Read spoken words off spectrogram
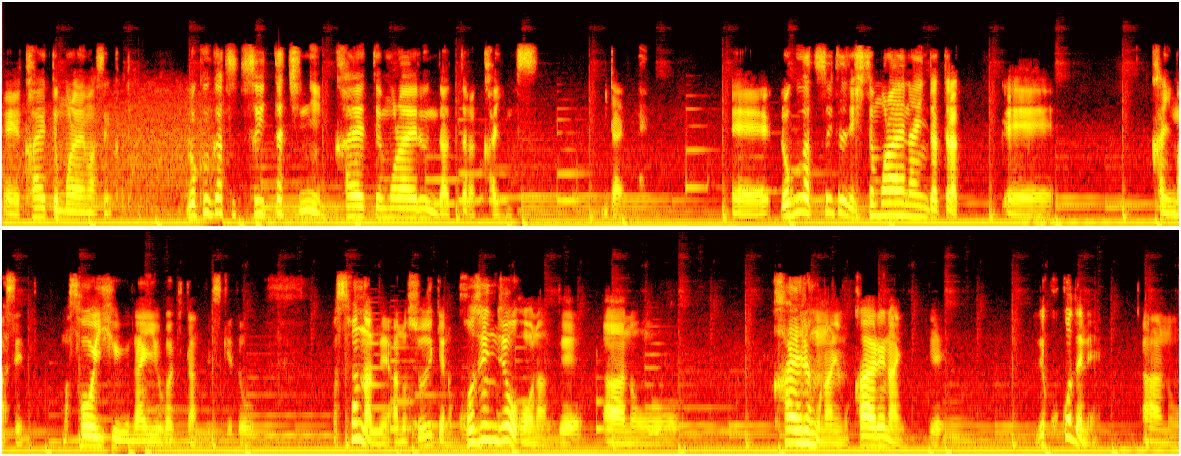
えー、変えてもらえませんかと。6月1日に変えてもらえるんだったら買います。みたいなね。えー、6月1日にしてもらえないんだったら、えー、買いませんと。まあ、そういう内容が来たんですけど、まあ、そんなんね、あの、正直あの、個人情報なんで、あのー、変えるも何も変えれないんで、で、ここでね、あのー、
